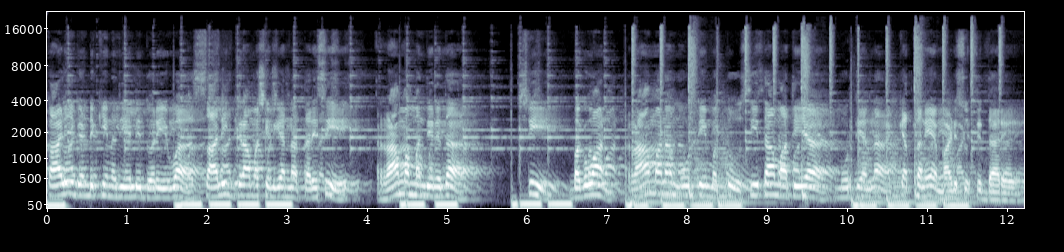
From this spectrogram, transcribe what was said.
ಕಾಳಿಗಂಡಕಿ ನದಿಯಲ್ಲಿ ದೊರೆಯುವ ಸಾಲಿಗ್ರಾಮ ಶಿಲೆಯನ್ನ ತರಿಸಿ ರಾಮ ಮಂದಿರದ ಶ್ರೀ ಭಗವಾನ್ ರಾಮನ ಮೂರ್ತಿ ಮತ್ತು ಸೀತಾಮಾತೆಯ ಮೂರ್ತಿಯನ್ನ ಕೆತ್ತನೆ ಮಾಡಿಸುತ್ತಿದ್ದಾರೆ.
